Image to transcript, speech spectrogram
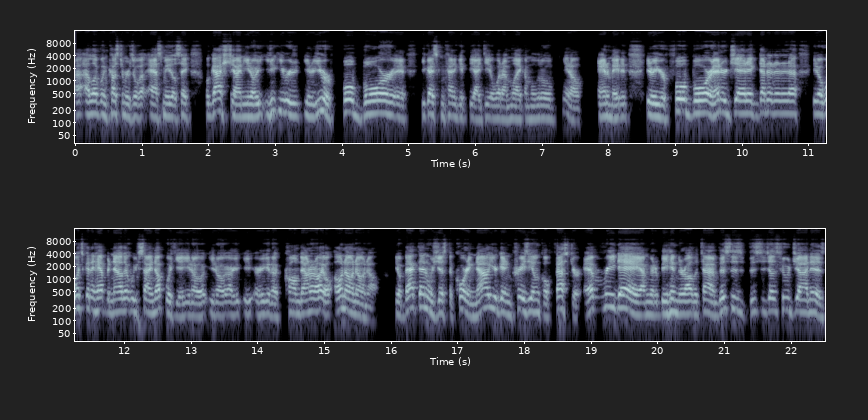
I love when customers will ask me, they'll say, well, gosh, John, you know, you, you were, you know, you were full bore. Eh, you guys can kind of get the idea what I'm like. I'm a little, you know, animated. You know, you're full bore, energetic. Da da da da. You know, what's going to happen now that we've signed up with you? You know, you know, are are you going to calm down at all? Oh no, no, no. You know, back then it was just the courting. Now you're getting crazy Uncle Fester every day. I'm going to be in there all the time. This is this is just who John is.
